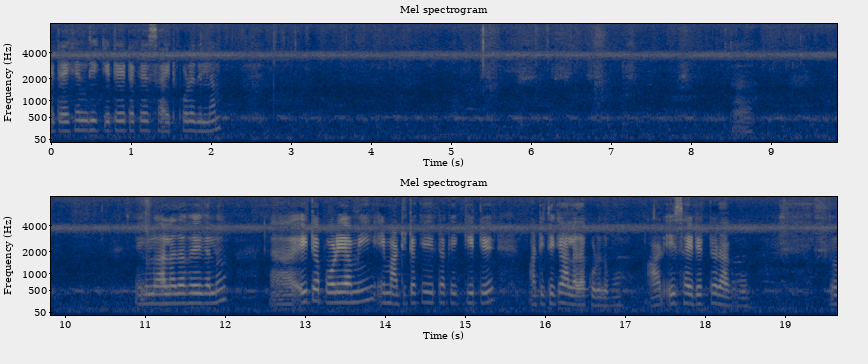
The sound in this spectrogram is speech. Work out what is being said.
এটা এখান দিয়ে কেটে এটাকে সাইড করে দিলাম। এগুলো আলাদা হয়ে গেল। এইটা পরে আমি এই মাটিটাকে এটাকে কেটে মাটি থেকে আলাদা করে দেবো আর এই সাইডেরটা রাখব। তো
